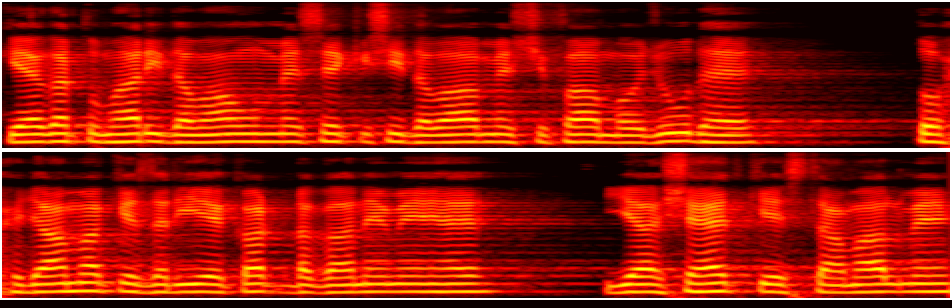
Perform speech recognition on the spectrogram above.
کہ اگر تمہاری دواؤں میں سے کسی دوا میں شفا موجود ہے تو حجامہ کے ذریعے کٹ لگانے میں ہے یا شہد کے استعمال میں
